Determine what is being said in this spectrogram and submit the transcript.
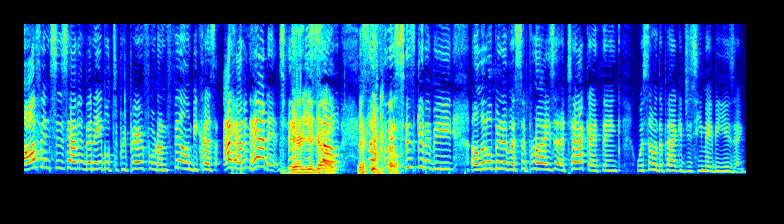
offenses haven't been able to prepare for it on film because I haven't had it. There you go. so, there so you go. this is going to be a little bit of a surprise attack, I think, with some of the packages he may be using.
